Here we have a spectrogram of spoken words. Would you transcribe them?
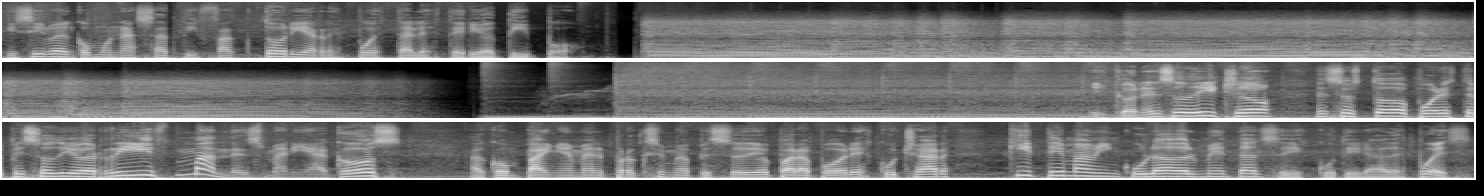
y sirven como una satisfactoria respuesta al estereotipo. Y con eso dicho, eso es todo por este episodio de Riff Mandes Maníacos. Acompáñame al próximo episodio para poder escuchar qué tema vinculado al metal se discutirá después.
